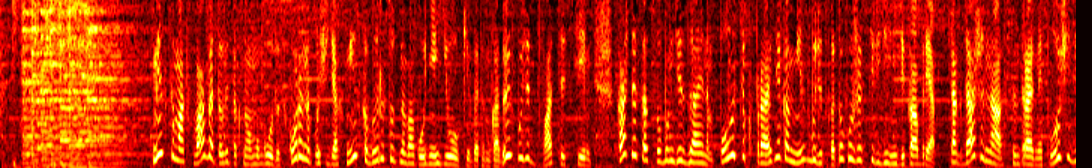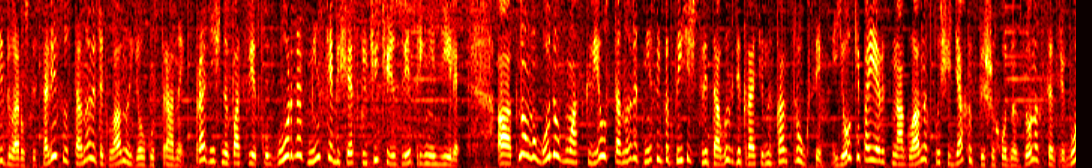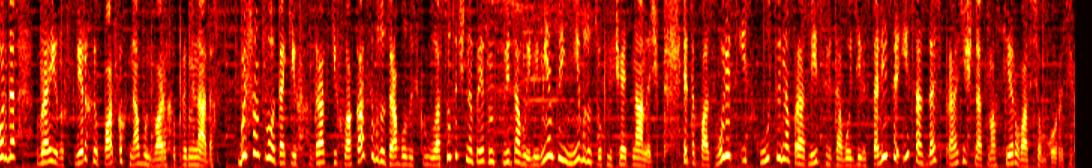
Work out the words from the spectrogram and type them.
Минск и Москва готовятся к Новому году. Скоро на площадях Минска вырастут новогодние елки. В этом году их будет 27. Каждая с особым дизайном. Полностью к праздникам Минск будет готов уже в середине декабря. Тогда же на центральной площади белорусской столицы установят и главную елку страны. Праздничную подсветку города в Минске обещают включить через 2-3 недели. А к Новому году в Москве установят несколько тысяч световых декоративных конструкций. Елки появятся на главных площадях и в пешеходных зонах в центре города, в районах скверах и парках, на бульварах и променадах. Большинство таких городских локаций будут работать круглосуточно, при этом световые элементы не будут выключать на ночь. Это позволит искусственно продлить световой день столицы и создать праздничную атмосферу во всем городе.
